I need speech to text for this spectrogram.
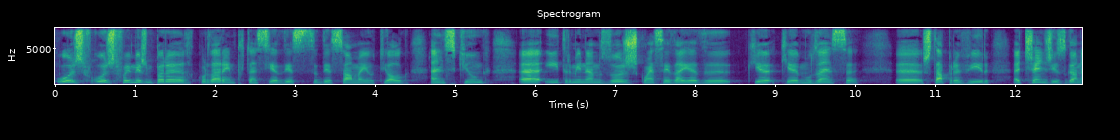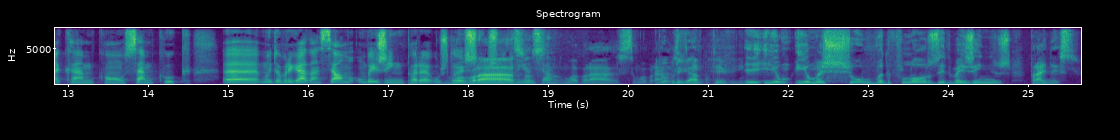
hoje, hoje foi mesmo para recordar a importância desse, desse homem, o teólogo Hans Kung, e terminamos hoje com essa ideia de que a, que a mudança uh, está para vir. A Change is Gonna Come com o Sam Cooke. Uh, muito obrigada, Anselmo. Um beijinho para os dois. Um abraço, Anselmo. Um abraço, um abraço. E obrigado por ter vindo. E, e, um, e uma chuva de flores e de beijinhos para a Inês.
